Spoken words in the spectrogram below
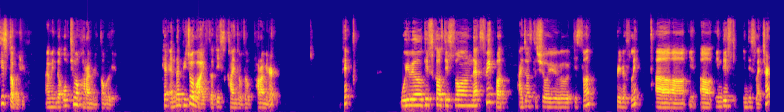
this W, I mean the optimal parameter W. Okay, and then visualize the, this kind of the parameter. Okay, we will discuss this one next week, but I just show you this one previously uh, in, uh, in this in this lecture.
